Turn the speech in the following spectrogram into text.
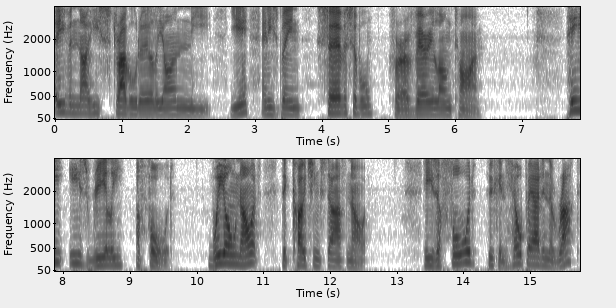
even though he struggled early on the year, and he's been serviceable for a very long time. He is really a forward. We all know it, the coaching staff know it. He's a forward who can help out in the ruck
